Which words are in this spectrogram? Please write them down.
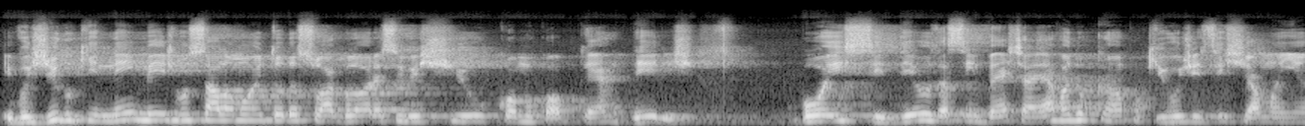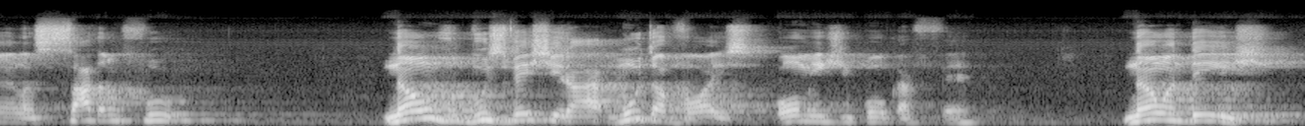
E vos digo que nem mesmo Salomão em toda a sua glória se vestiu como qualquer deles. Pois se Deus assim veste a erva do campo, que hoje existe e amanhã é lançada no fogo, não vos vestirá muito a vós, homens de pouca fé. Não andeis,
